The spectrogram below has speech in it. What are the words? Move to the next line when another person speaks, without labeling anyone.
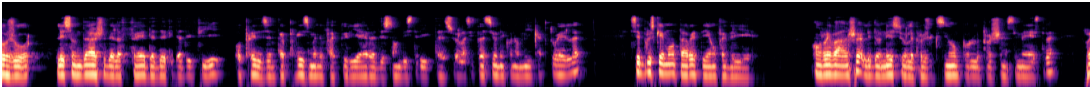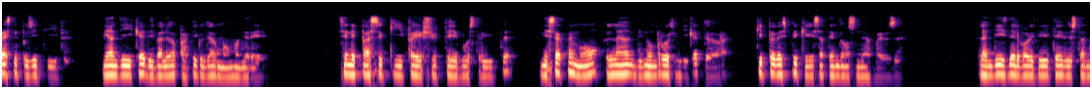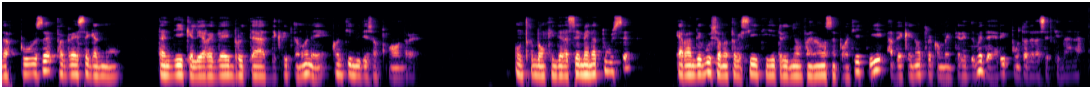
Bonjour. Les sondages de la Fed de Philadelphie auprès des entreprises manufacturières de son district sur la situation économique actuelle s'est brusquement arrêté en février. En revanche, les données sur les projections pour le prochain semestre restent positives, mais indiquent des valeurs particulièrement modérées. Ce n'est pas ce qui fait chuter Wall Street, mais certainement l'un des nombreux indicateurs qui peuvent expliquer sa tendance nerveuse. L'indice de la volatilité de Standard Poor's progresse également, tandis que les réveils brutaux des crypto-monnaies continuent de surprendre. Un très bon fin de la semaine à tous et rendez-vous sur notre site easytradingfinance.it avec un autre commentaire hebdomadaire punto della settimana.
